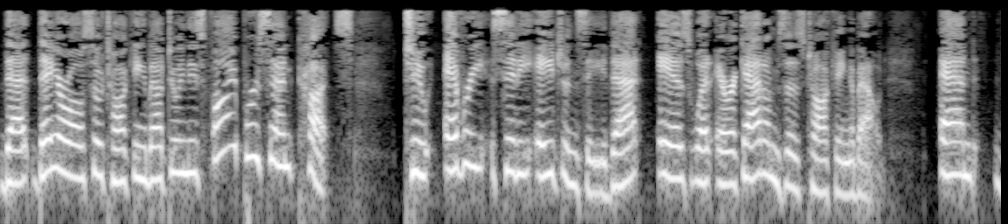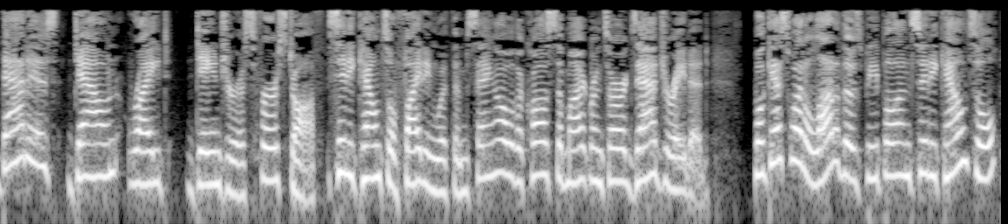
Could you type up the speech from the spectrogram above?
that they are also talking about doing these 5% cuts to every city agency. That is what Eric Adams is talking about. And that is downright dangerous. First off, city council fighting with them saying, oh, the costs of migrants are exaggerated. Well, guess what? A lot of those people on city council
